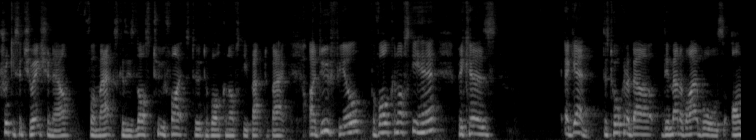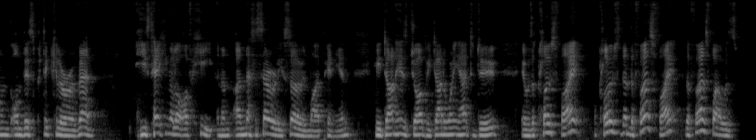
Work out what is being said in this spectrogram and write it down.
tricky situation now for Max because he's lost two fights to, to Volkanovski back to back. I do feel for Volkanovski here because, again, just talking about the amount of eyeballs on, on this particular event, he's taking a lot of heat and unnecessarily so, in my opinion. He done his job, he done what he had to do. It was a close fight, closer than the first fight. The first fight was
